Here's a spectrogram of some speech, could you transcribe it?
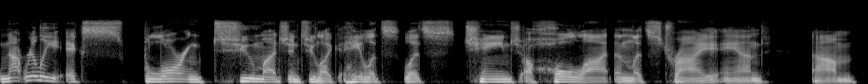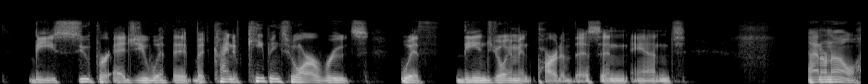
not really exploring too much into like, hey, let's let's change a whole lot and let's try and um, be super edgy with it, but kind of keeping to our roots with the enjoyment part of this and and I don't know,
